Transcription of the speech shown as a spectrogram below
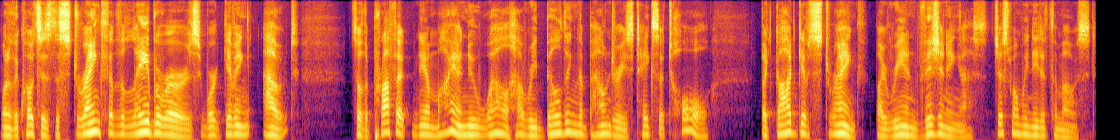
one of the quotes is The strength of the laborers were giving out. So the prophet Nehemiah knew well how rebuilding the boundaries takes a toll, but God gives strength by re envisioning us just when we need it the most.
